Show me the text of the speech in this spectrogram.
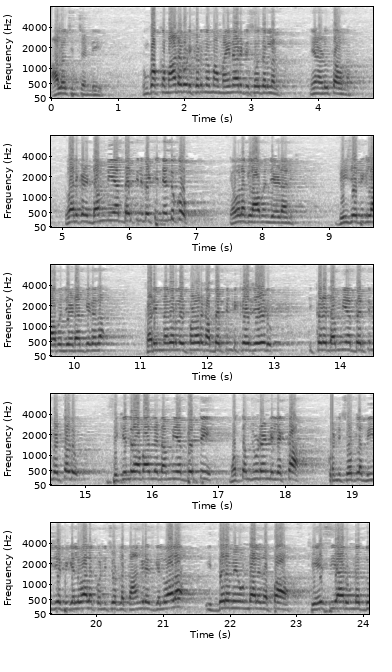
ఆలోచించండి. ఇంకొక మాట కూడా ఇక్కడున్న మా మైనారిటీ సోదరులను నేను అడుగుతా ఉన్నా. ఇవాళ ఇక్కడ డమ్మీ అభ్యర్థిని పెట్టింది ఎందుకు? ఎవరికి లాభం చేయడానికి? బీజేపీకి లాభం చేయడానికే కదా. కరీంనగర్లో ఇప్పటివరకు అభ్యర్థిని డిక్లేర్ చేయడు. ఇక్కడ డమ్మీ అభ్యర్థిని పెడతాడు. సికింద్రాబాద్లో డమ్మీ అభ్యర్థి మొత్తం చూడండి లెక్క. కొన్ని చోట్ల బీజేపీ గెలవాలా కొన్ని చోట్ల కాంగ్రెస్ గెలవాలా? ఇద్దరమే ఉండాలి తప్ప కేసీఆర్ ఉండొద్దు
